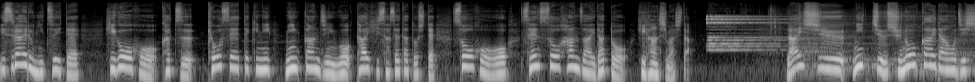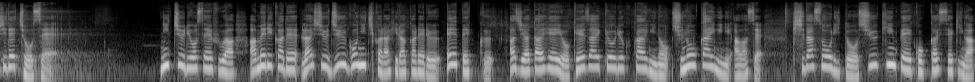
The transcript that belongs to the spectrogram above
イスラエルについて非合法かつ強制的に民間人を退避させたとして双方を戦争犯罪だと批判しました。来週日中首脳会談を実施で調整。日中両政府はアメリカで来週15日から開かれる APEC アジア太平洋経済協力会議の首脳会議に合わせ岸田総理と習近平国家主席が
